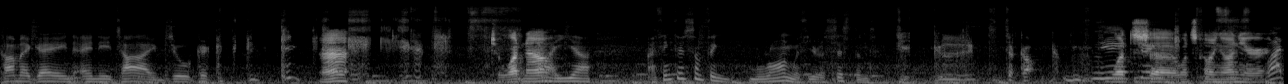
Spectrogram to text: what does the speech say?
Come again anytime to. Huh? To what now? I, uh, I think there's something wrong with your assistant. What's uh, what's going on here? What?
